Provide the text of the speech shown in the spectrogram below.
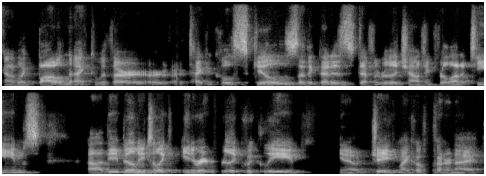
kind of like bottlenecked with our, our, our technical skills. I think that is definitely really challenging for a lot of teams. Uh, the ability to like iterate really quickly. You know, Jake, my co-founder, and I,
